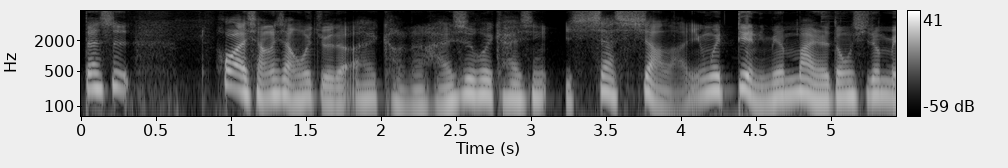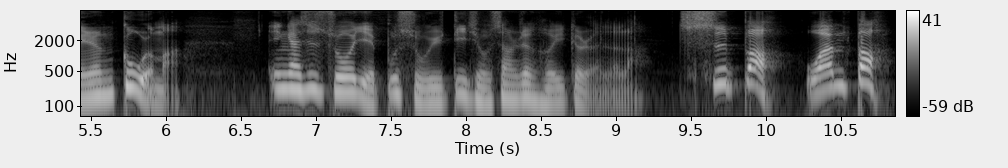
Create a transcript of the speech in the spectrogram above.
但是后来想想，会觉得，哎，可能还是会开心一下下啦，因为店里面卖的东西都没人顾了嘛。应该是说，也不属于地球上任何一个人了啦。吃爆，玩爆。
